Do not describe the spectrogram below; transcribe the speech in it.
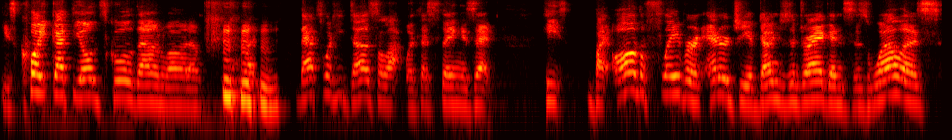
he's quite got the old school down well enough. that's what he does a lot with this thing is that he's by all the flavor and energy of Dungeons and Dragons, as well as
